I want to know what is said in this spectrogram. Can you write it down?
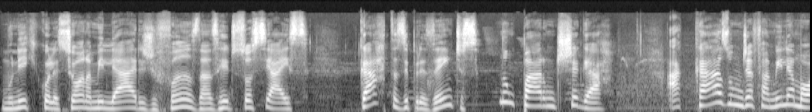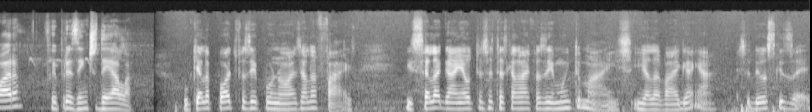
Monique coleciona milhares de fãs nas redes sociais. Cartas e presentes não param de chegar. A casa onde a família mora foi presente dela. O que ela pode fazer por nós, ela faz. E se ela ganhar, eu tenho certeza que ela vai fazer muito mais. E ela vai ganhar, se Deus quiser.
